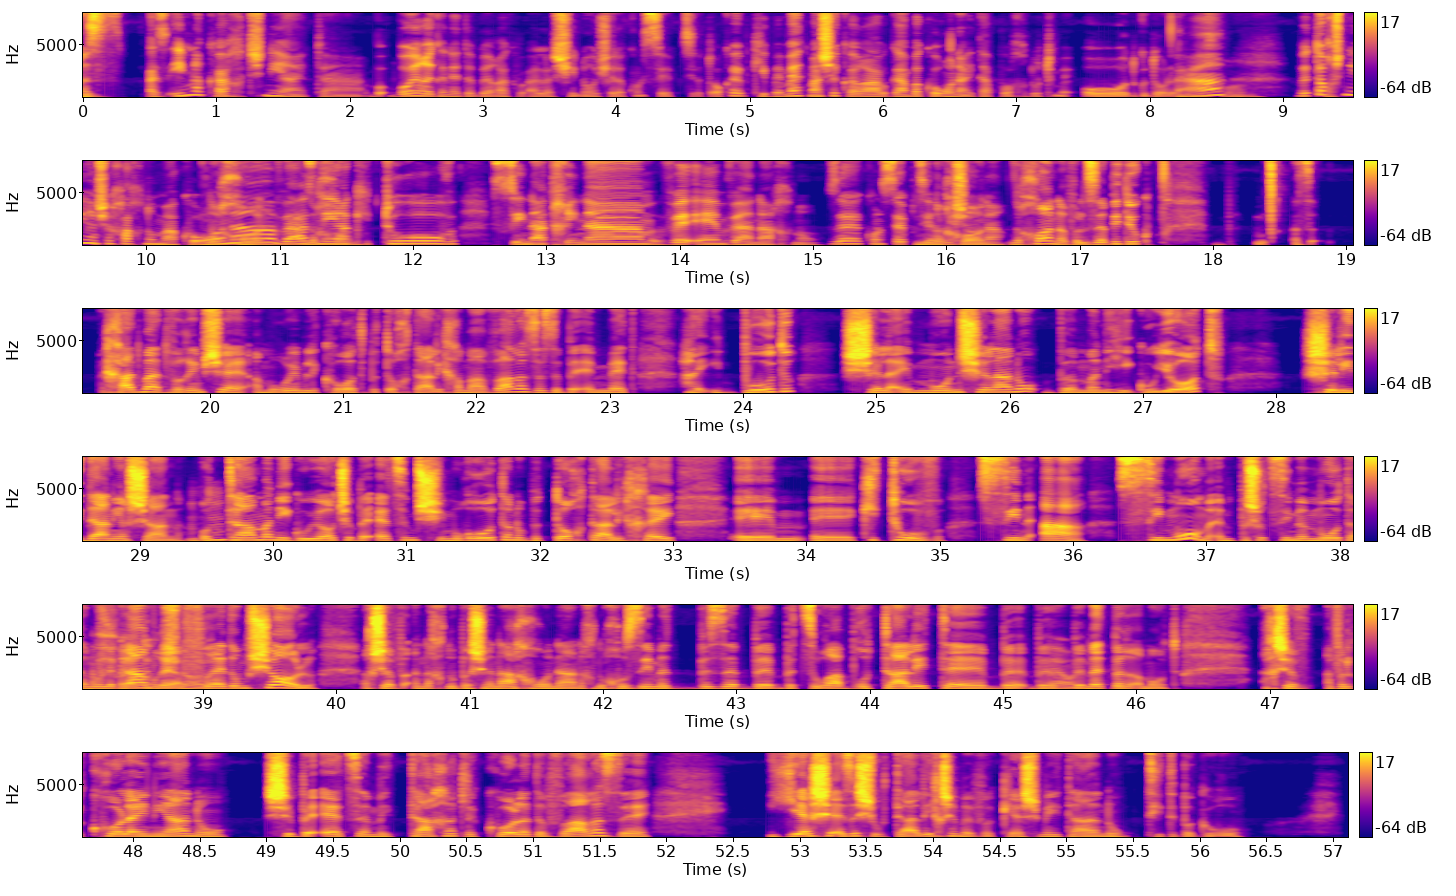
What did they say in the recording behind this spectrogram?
אז... אז אם לקחת שנייה את ה... בואי רגע נדבר רק על השינוי של הקונספציות, אוקיי? כי באמת מה שקרה, גם בקורונה הייתה פה אחדות מאוד גדולה. נכון. ותוך שנייה שכחנו מהקורונה, נכון, ואז נכון. נהיה כיתוב, שנאת חינם, והם ואנחנו. זה קונספציה נכון, ראשונה. נכון, אבל זה בדיוק... אז אחד מהדברים שאמורים לקרות בתוך תהליך המעבר הזה, זה באמת העיבוד של האמון שלנו במנהיגויות של עידן ישן. Mm-hmm. אותן מנהיגויות שבעצם שימרו אותנו בתוך תהליכי אה, אה, קיטוב, שנאה, סימום, הם פשוט סיממו אותנו הפרד לגמרי, ומשול. הפרד ומשול. עכשיו, אנחנו בשנה האחרונה, אנחנו חוזים בזה בצורה ברוטלית, אה, ב, ב, באמת ברמות. עכשיו, אבל כל העניין הוא שבעצם מתחת לכל הדבר הזה, יש איזשהו תהליך שמבקש מאיתנו, תתבגרו.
